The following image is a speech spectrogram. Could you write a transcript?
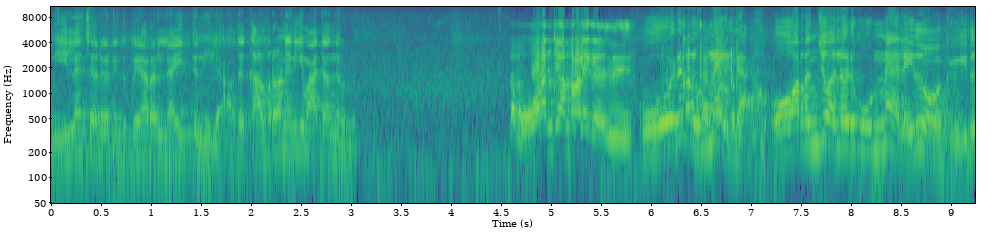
നീല ചെറിയൊരു വേറെ ലൈറ്റ് നീല. അത് കളർ വേണേ എനിക്ക് മാറ്റാന്നേ ഉള്ളൂ. ഒരു ഓറഞ്ചും അല്ല ഒരു കുണ്ണയല്ല ഇത് നോക്ക്. ഇത്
